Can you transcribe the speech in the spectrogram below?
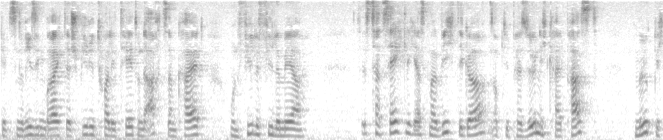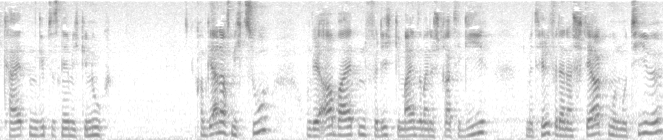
Gibt es den riesigen Bereich der Spiritualität und der Achtsamkeit und viele, viele mehr. Es ist tatsächlich erstmal wichtiger, ob die Persönlichkeit passt. Möglichkeiten gibt es nämlich genug. Komm gerne auf mich zu und wir arbeiten für dich gemeinsam eine Strategie. Mit Hilfe deiner Stärken und Motive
